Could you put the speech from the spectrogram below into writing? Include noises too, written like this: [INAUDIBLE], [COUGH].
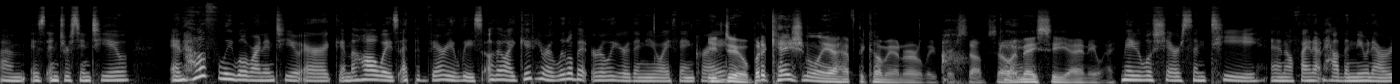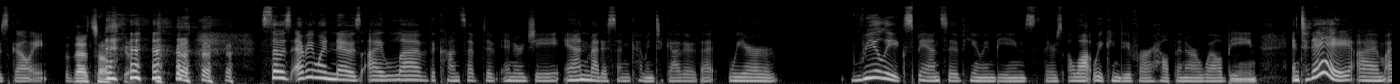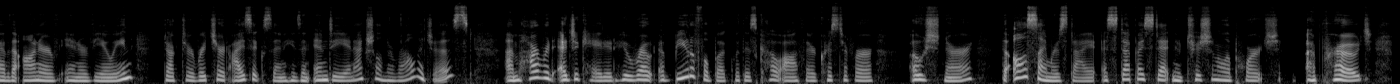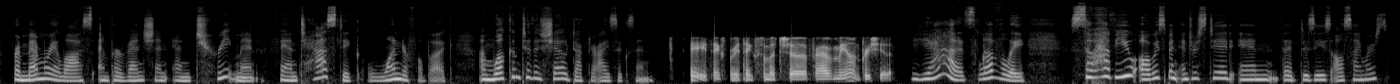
um, is interesting to you. And hopefully, we'll run into you, Eric, in the hallways at the very least. Although I get here a little bit earlier than you, I think, right? You do, but occasionally I have to come in early for oh, stuff, so I may see you anyway. Maybe we'll share some tea, and I'll find out how the noon hour is going. That sounds good. [LAUGHS] [LAUGHS] So, as everyone knows, I love the concept of energy and medicine coming together, that we are really expansive human beings. There's a lot we can do for our health and our well being. And today, um, I have the honor of interviewing Dr. Richard Isaacson. He's an MD, an actual neurologist, um, Harvard educated, who wrote a beautiful book with his co author, Christopher Ochner, The Alzheimer's Diet, a step by step nutritional approach. Approach for memory loss and prevention and treatment. Fantastic, wonderful book. Um, welcome to the show, Dr. Isaacson. Hey, thanks, Marie. Thanks so much uh, for having me on. Appreciate it. Yeah, it's lovely. So, have you always been interested in the disease Alzheimer's?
